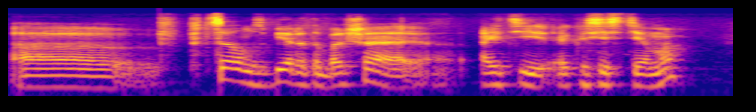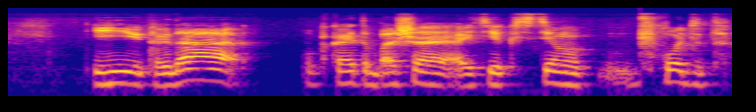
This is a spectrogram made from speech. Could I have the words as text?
А, в целом Сбер это большая IT-экосистема, и когда какая-то большая IT-экосистема входит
